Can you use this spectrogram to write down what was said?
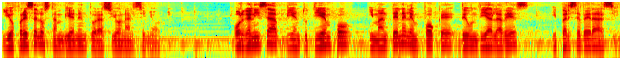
y ofrécelos también en tu oración al Señor. Organiza bien tu tiempo y mantén el enfoque de un día a la vez y persevera así.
